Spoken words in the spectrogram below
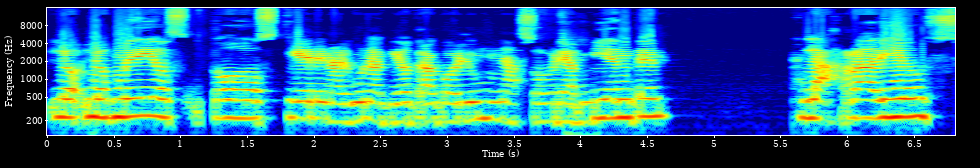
los medios todos tienen alguna que otra columna sobre ambiente, las radios,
